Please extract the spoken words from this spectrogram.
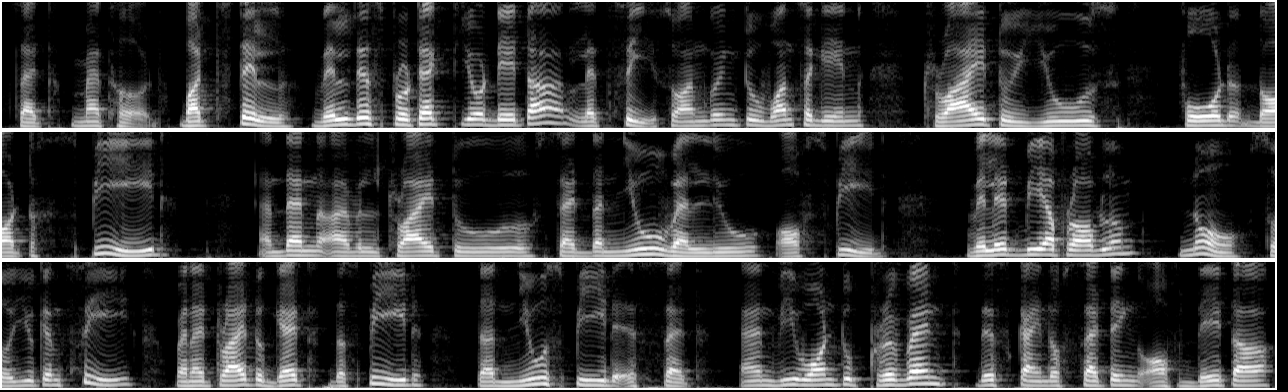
set method. But still, will this protect your data? Let's see. So I'm going to once again try to use Ford.speed and then I will try to set the new value of speed. Will it be a problem? No. So you can see when I try to get the speed, the new speed is set and we want to prevent this kind of setting of data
